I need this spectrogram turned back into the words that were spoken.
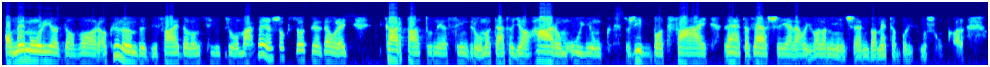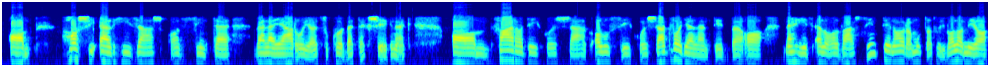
a memóriazavar, a különböző fájdalomszindrómák. Nagyon sokszor például egy Kárpál-tunél szindróma, tehát hogy a három ujjunk zsibbat, fáj, lehet az első jele, hogy valami nincs rendben a metabolizmusunkkal. A hasi elhízás az szinte velejárója a cukorbetegségnek a fáradékonyság, aluszékonyság, vagy ellentétben a nehéz elalvás szintén arra mutat, hogy valami a,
